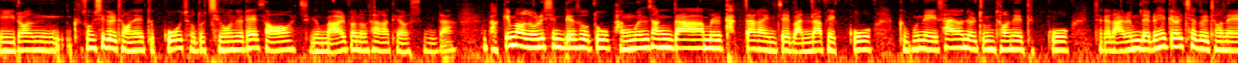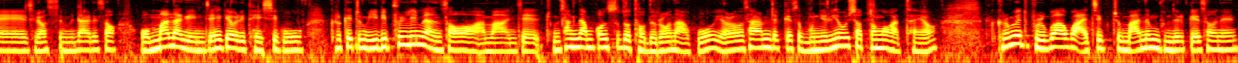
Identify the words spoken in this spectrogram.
예, 이런 그 소식을 전해 듣고 저도 지원을 해서 지금 마을 변호사가 되었습니다. 박기만 어르신께서도 방문 상담을 갔다가 이제 만나 뵙고 그분의 사연을 좀 전해 듣고 제가 나름대로 해결책을 전해 드렸습니다. 그래서 원만하게 이제 해결이 되시고 그렇게 좀 일이 풀리면서 아마 이제 좀 상담 건수도 더 늘어나고 여러 사람들께서 문의를 해오셨던 것 같아요. 그럼에도 불구하고 아직 좀 많은 분들께서는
